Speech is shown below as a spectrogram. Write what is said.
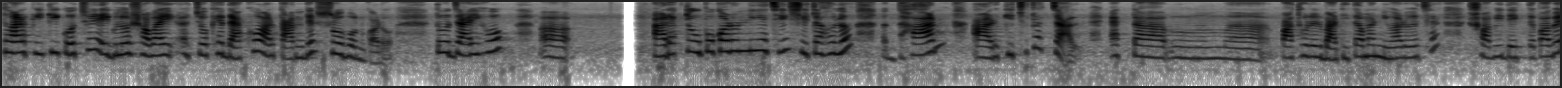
তো আর কী কী করছ এগুলো সবাই চোখে দেখো আর কান দিয়ে শ্রবণ করো। তো যাই হোক আর একটা উপকরণ নিয়েছি, সেটা হলো ধান আর কিছুটা চাল। একটা পাথরের বাটিতে আমার নেওয়া রয়েছে। সবই দেখতে পাবে।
